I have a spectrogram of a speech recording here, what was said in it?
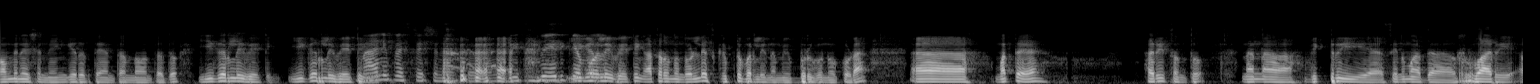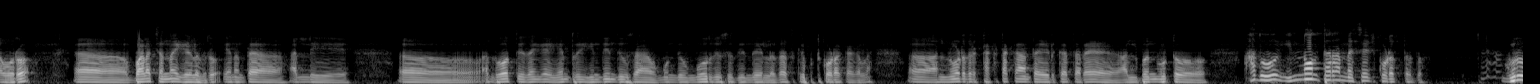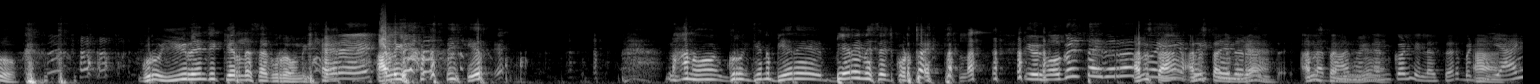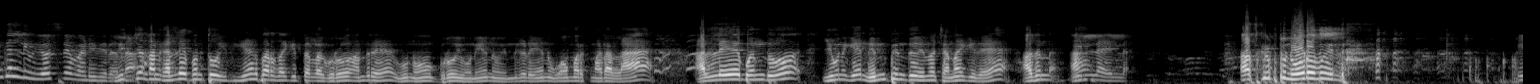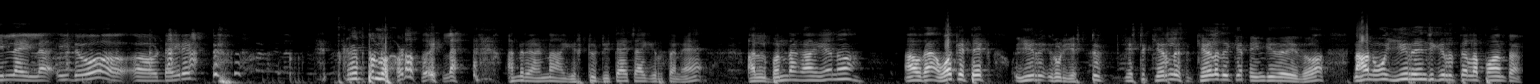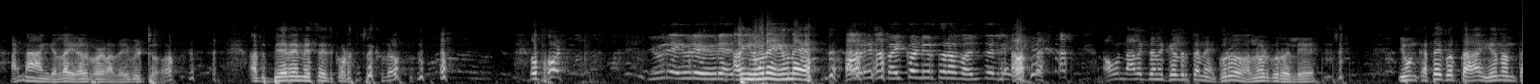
ಕಾಂಬಿನೇಷನ್ ಹೆಂಗಿರುತ್ತೆ ಅಂತ ಅನ್ನೋವಂಥದ್ದು eagerly waiting eagerly waiting manifestation ವೇದಿಕೆ ಈಗರ್ಲಿ ವೇಟಿಂಗ್ ಆ ಥರ ಒಂದು ಒಳ್ಳೆ ಸ್ಕ್ರಿಪ್ಟ್ ಬರಲಿ ನಮ್ಮಿಬ್ಬರಿಗೂ ಕೂಡ. ಮತ್ತು ಹರಿಸಂತು ನನ್ನ ವಿಕ್ಟ್ರಿ ಸಿನಿಮಾದ ರುವಾರಿ ಅವರು ಭಾಳ ಚೆನ್ನಾಗಿ ಹೇಳಿದ್ರು. ಏನಂತ ಅಲ್ಲಿ ಅಲ್ಲಿ ಓದ್ತಿದ್ದಂಗೆ ಏನು ರೀ ಹಿಂದಿನ ದಿವಸ ಮುಂದೆ ಮೂರು ದಿವಸದಿಂದ ಇಲ್ಲದ ಸ್ಕ್ರಿಪ್ಟ್ ಕೊಡೋಕ್ಕಾಗಲ್ಲ. ಅಲ್ಲಿ ನೋಡಿದ್ರೆ ಟಕ್ ಟಕ ಅಂತ ಹಿಡ್ಕೋತಾರೆ ಅಲ್ಲಿ ಬಂದ್ಬಿಟ್ಟು ಅದು ಇನ್ನೊಂದು ಥರ ಮೆಸೇಜ್ ಕೊಡುತ್ತದು. ಗುರು ಗುರು ಈ ರೇಂಜಿಗೆ ಕೇರ್ಲೆಸ್ ಗುರು ಅವನಿಗೆ. ಅಲ್ಲಿಗೆ ನಾನು ಗುರು ಇದೇನು ಬೇರೆ ಬೇರೆ ಮೆಸೇಜ್ ಕೊಡ್ತಾ ಇತ್ತಲ್ಲ ಇವ್ರು ಹೊಗಳ್ತಾ ಇದಾರ ಅನಿಸ್ತಾ? ಅನಿಸ್ತಾ ನಿಮ್ಗೆ? ಅನಿಸ್ತಾ ನಿಮ್ಗೆ? ಅನ್ಕೊಳ್ಳಿಲ್ಲ ಸರ್ ಬಟ್. ಈ ಆಂಗಲ್ ನೀವು ಯೋಚನೆ ಮಾಡಿದಿರಲ್ಲ ನಿಜ ನನಗೆ ಅಲ್ಲೇ ಬಂತು ಇದು ಹೇಳ್ಬಾರ್ದಾಗಿತ್ತಲ್ಲ ಗುರು. ಅಂದ್ರೆ ಇವನು ಗುರು ಇವನೇನು ಹಿಂದ್ಗಡೆ ಏನು ಹೋಮ್ ವರ್ಕ್ ಮಾಡಲ್ಲ. ಅಲ್ಲೇ ಬಂದು ಇವನಿಗೆ ನೆನಪಿಂದು ಏನೋ ಚೆನ್ನಾಗಿದೆ. ಅದನ್ನ ಇಲ್ಲ ಇಲ್ಲ. ಆ ಸ್ಕ್ರಿಪ್ಟ್ ನೋಡೋದು ಇಲ್ಲ. ಇಲ್ಲ ಇಲ್ಲ. ಇದು ಡೈರೆಕ್ಟ್ ಸ್ಕ್ರಿಪ್ಟ್ ನೋಡೋದು ಇಲ್ಲ. ಅಂದ್ರೆ ಅಣ್ಣ ಎಷ್ಟು ಡಿಟ್ಯಾಚ್ ಆಗಿರ್ತಾನೆ. ಅಲ್ಲಿ ಬಂದಾಗ ಏನು? ಹೌದಾ? ಓಕೆ ಟೇಕ್ ಈ ನೋಡಿ ಎಷ್ಟು ಎಷ್ಟು ಕೇರ್ಲೆಸ್ ಕೇಳೋದಕ್ಕೆ ಹೆಂಗಿದೆ ಇದು? ನಾನು ಈ ರೇಂಜಿಗೆ ಇರುತ್ತಲ್ಲಪ್ಪ ಅಂತ. ಅಣ್ಣ ಹಂಗೆಲ್ಲ ಹೇಳ್ಬೇಡ ದಯವಿಟ್ಟು. ಅದು ಬೇರೆ ಮೆಸೇಜ್ ಕೊಡುತ್ತೆ ಅದು. ಇವ್ರೆ ಇವ್ರೇ ಇವ್ರೆ. ಇವನೇ ಇವನೇ. ಬೈಕೊಂಡಿರ್ತಾರ ಮನ್ಸಲ್ಲಿ. ಅವ್ನು ನಾಲ್ಕು ಜನ ಕೇಳಿರ್ತಾನೆ ಗುರು ಅಲ್ಲಿ ನೋಡಿ ಗುರು ಅಲ್ಲಿ. ಇವನ್ ಕತೆ ಗೊತ್ತಾ? ಏನಂತ?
